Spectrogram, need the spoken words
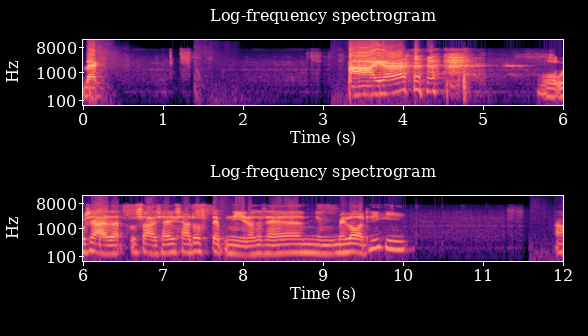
แบล็กตายฮะ โอ้อุตส่าห์จะอุตส่าห์ใช้ชาร์โดสเต็ปหนีแล้วแท้ๆยังไม่รอดที่ฮีเอา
